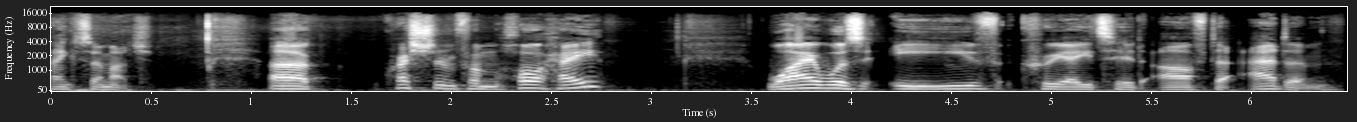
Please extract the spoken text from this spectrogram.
thanks so much. Uh, question from Jorge: Why was Eve created after Adam?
